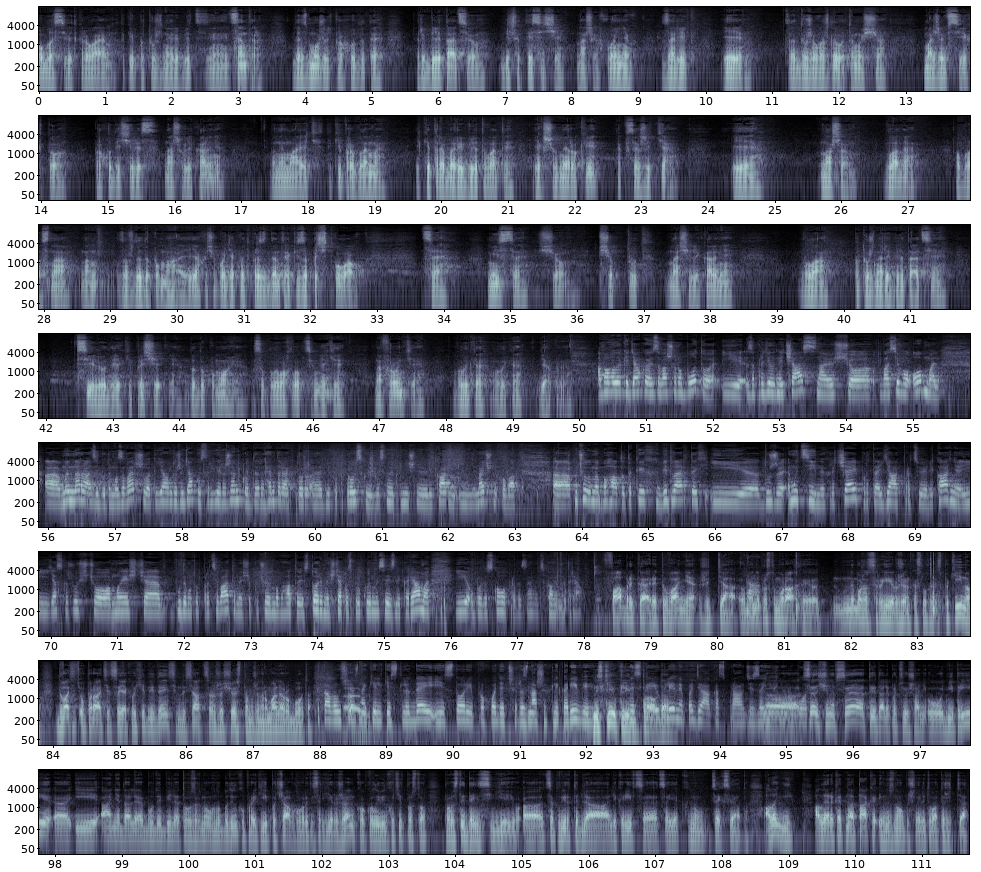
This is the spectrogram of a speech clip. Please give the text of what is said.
області відкриваємо такий потужний реабілітаційний центр, де зможуть проходити реабілітацію більше тисячі наших воїнів за рік. І це дуже важливо, тому що майже всі, хто проходить через нашу лікарню, вони мають такі проблеми, які треба реабілітувати, якщо не роки, так все життя. І наша влада обласна нам завжди допомагає. Я хочу подякувати президенту, який започаткував це місце, що, щоб тут, в нашій лікарні, була потужна реабілітація. Всі люди, які причетні до допомоги, особливо хлопцям, які на фронті, велике, велике дякую. А вам велике дякую за вашу роботу і за приділений час. Знаю, що у вас його обмаль. Е, Ми наразі будемо завершувати. Я вам дуже дякую, Сергій Реженко, гендиректор е, Дніпропетровської обласної клінічної лікарні імені Мечникова. Е, Почули ми багато таких відвертих і дуже емоційних речей про те, як працює лікарня. І я скажу, що ми ще будемо тут працювати. Ми ще почуємо багато історій. Ми ще поспілкуємося з лікарями і обов'язково провеземо цікавий матеріал. Фабрика рятування життя. У мене просто мурахи. Не можна Сергія Роженка слухати спокійно. 20 операцій це як вихідний день. 70 – це вже щось там, вже нормальна робота. Така величезна Е, кількість людей і історії проходять через наших лікарів. І Низький уклін, низький правда. уклін і подяка справді за їхню Е, роботу. Це ще не все. Ти далі працюєш Ані у Дніпрі, е, і Аня далі буде біля того зруйнованого будинку, про який почав говорити Сергій Риженко, коли він хотів просто провести день з сім'єю. Це повірте для лікарів. Це, це як ну це як свято, але ні. Але ракетна атака, і вони знову почали рятувати життя.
